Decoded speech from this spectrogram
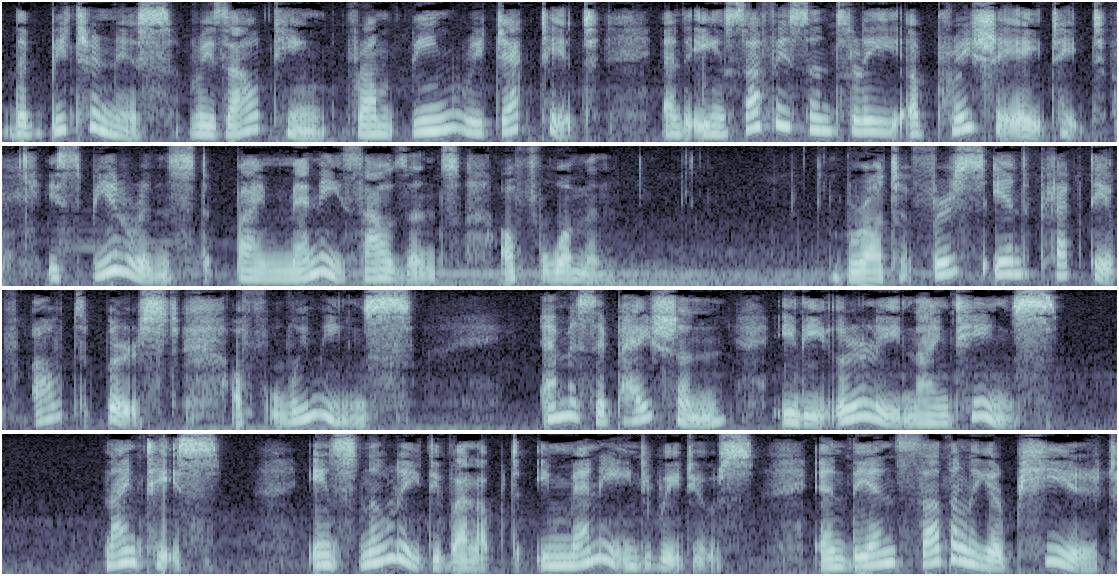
the bitterness resulting from being rejected and insufficiently appreciated experienced by many thousands of women. Brought first and collective outburst of women's emancipation in the early 19th, 90s and slowly developed in many individuals and then suddenly appeared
